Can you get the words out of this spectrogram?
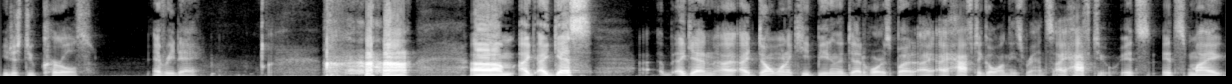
You just do curls every day. um, I, I, guess, again, I, I don't want to keep beating the dead horse, but I, I have to go on these rants. I have to. It's it's my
